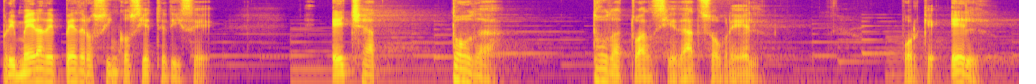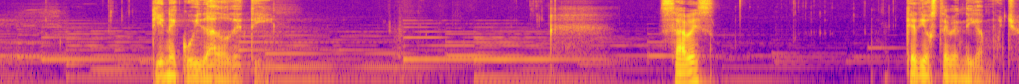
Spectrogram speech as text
Primera de Pedro 5.7 dice, echa toda, toda tu ansiedad sobre Él, porque Él tiene cuidado de ti. ¿Sabes? Que Dios te bendiga mucho.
